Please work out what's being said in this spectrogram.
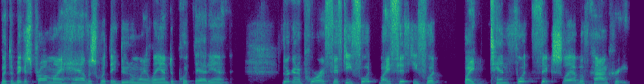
But the biggest problem I have is what they do to my land to put that in. They're going to pour a 50 foot by 50 foot by 10 foot thick slab of concrete.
